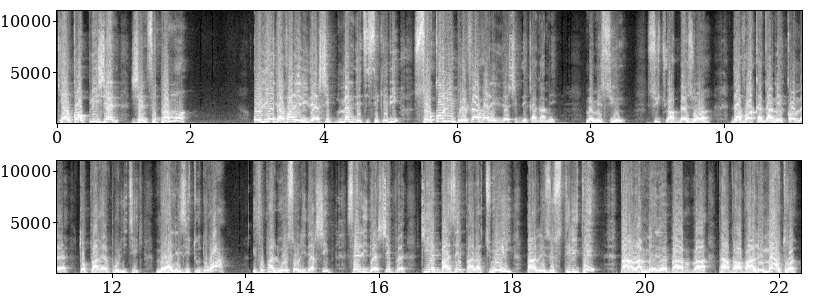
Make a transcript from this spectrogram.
qui est encore plus jeune, je ne sais pas moi. Au lieu d'avoir le leadership même de Tshisekedi, Soko lui préfère avoir le leadership de Kagame. Mais monsieur, si tu as besoin d'avoir Kagame comme euh, ton parrain politique, mais allez-y tout droit. Il ne faut pas louer son leadership. C'est un leadership qui est basé par la tuerie, par les hostilités, par, la, par, par, le meurtre.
